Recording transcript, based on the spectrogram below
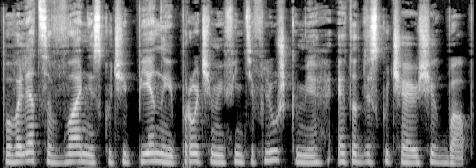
Поваляться в ванне с кучей пены и прочими финтифлюшками – это для скучающих баб.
